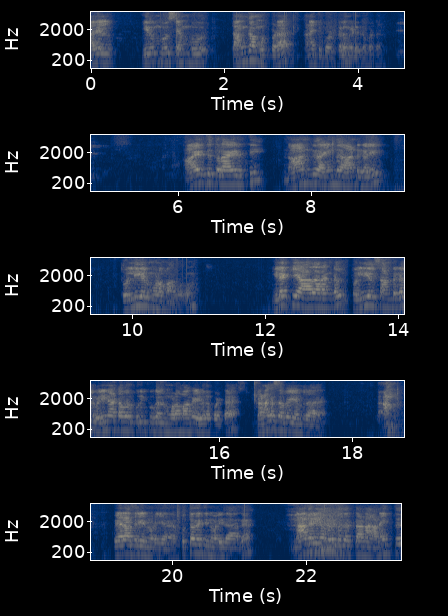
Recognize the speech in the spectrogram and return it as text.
அதில் இரும்பு செம்பு தங்கம் உட்பட அனைத்து பொருட்களும் எடுக்கப்பட்டது. ஆயிரத்தி தொள்ளாயிரத்தி நான்கு ஐந்து ஆண்டுகளில் தொல்லியல் மூலமாகவும் இலக்கிய ஆதாரங்கள் தொல்லியல் சான்றுகள் வெளிநாட்டவர் குறிப்புகள் மூலமாக எழுதப்பட்ட கனகசபை என்ற பேராசிரியனுடைய புத்தகத்தின் வழியாக நாகரிகம் இருப்பதற்கான அனைத்து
